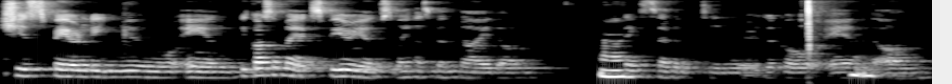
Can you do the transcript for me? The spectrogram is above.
She's fairly new, and because of my experience, my husband died, um, I Mhm. think 17 years ago, and um,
